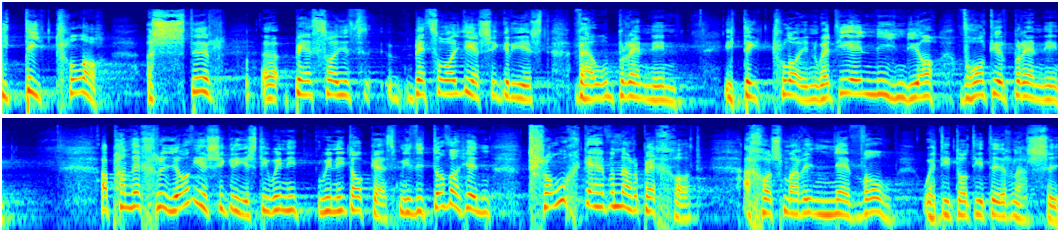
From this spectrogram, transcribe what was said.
i deitlo ystyr uh, beth oedd, beth oedd Iesu Grist fel brenin i deitlo un wedi enunio fod i'r brenin. A pan ddechreuodd Iesu Grist i weinidogaeth, mi ddudodd o hyn trowch gefn ar bechod, achos mae'r unefol wedi dod i deyrnasu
